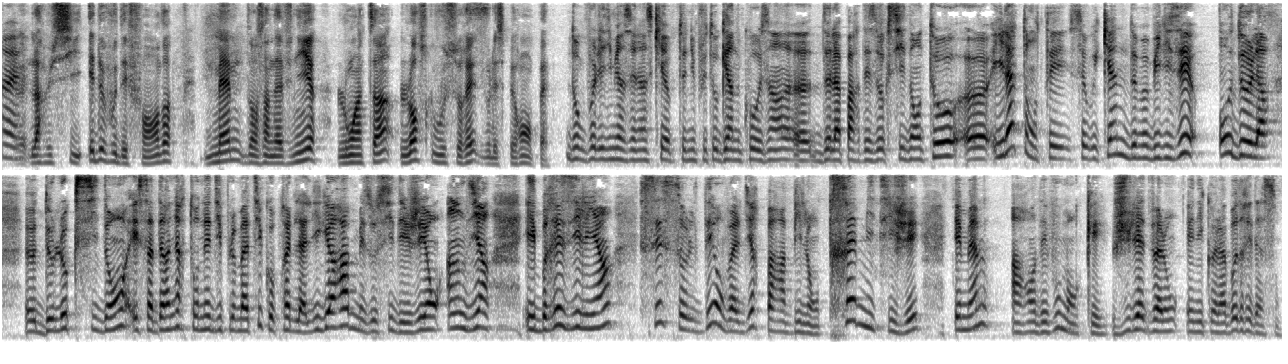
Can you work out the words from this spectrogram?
euh, la Russie et de vous défendre, même dans un avenir lointain, lorsque vous serez, nous l'espérons, en paix. Donc Volodymyr Zelensky a obtenu plutôt gain de cause hein, euh, de la part des Occidentaux. Euh, il a tenté ce week-end de mobiliser au-delà euh, de l'Occident et sa dernière tournée diplomatique auprès de la Ligue arabe, mais aussi des géants indiens et brésiliens, s'est soldée, on va le dire, par un bilan très mitigé et même un rendez-vous manqué. Juliette Vallon et Nicolas Baudry-Dasson.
